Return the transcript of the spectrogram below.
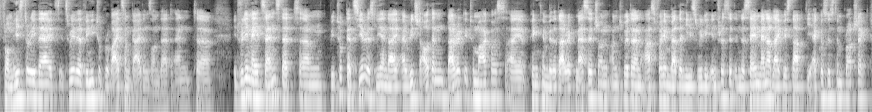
from history there. It's it's really that we need to provide some guidance on that. And uh, it really made sense that um, we took that seriously and I, I reached out then directly to Marcos. I pinged him with a direct message on, on Twitter and asked for him whether he's really interested in the same manner like we started the ecosystem project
